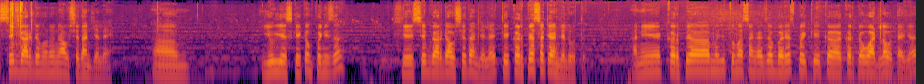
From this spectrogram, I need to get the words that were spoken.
सेफ गार्ड म्हणून औषध आणलेलं आहे. यू एस के कंपनीचं हे सेफ गार्ड औषध आणलेलं आहे. ते करप्यासाठी आणलेलं होतं. आणि करप्या म्हणजे तुम्हाला सांगायचं बऱ्याचपैकी क करप्या वाढला होता याच्यात.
